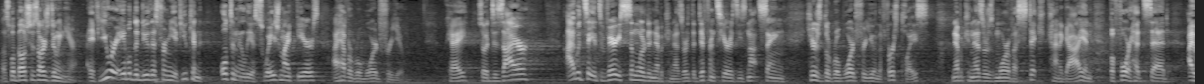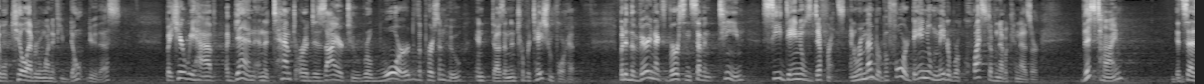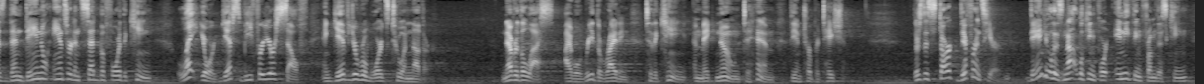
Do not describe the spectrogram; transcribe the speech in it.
That's what Belshazzar's doing here. If you are able to do this for me, if you can ultimately assuage my fears, I have a reward for you. Okay? So a desire, I would say it's very similar to Nebuchadnezzar. The difference here is he's not saying, here's the reward for you in the first place. Nebuchadnezzar is more of a stick kind of guy, and before had said, I will kill everyone if you don't do this. But here we have, again, an attempt or a desire to reward the person who does an interpretation for him. But in the very next verse in 17, see Daniel's difference. And remember, before, Daniel made a request of Nebuchadnezzar. This time, it says, Then Daniel answered and said before the king, Let your gifts be for yourself, and give your rewards to another. Nevertheless, I will read the writing to the king and make known to him the interpretation. There's this stark difference here. Daniel is not looking for anything from this king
